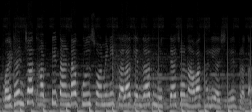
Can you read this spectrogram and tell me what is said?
पैठणच्या थापटी तांडा कुलस्वामिनी कला केंद्रात नृत्याच्या नावाखाली अश्लील प्रकार.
